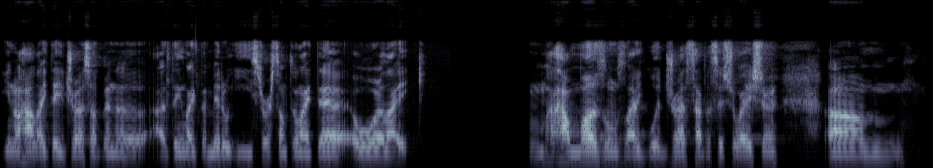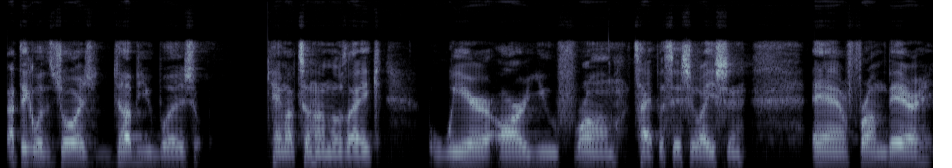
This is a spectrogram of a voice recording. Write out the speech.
you know how like they dress up in the I think like the Middle East or something like that, or like how Muslims like would dress type of situation. Um, I think it was George W. Bush came up to him and was like, "Where are you from?" type of situation. And from there,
